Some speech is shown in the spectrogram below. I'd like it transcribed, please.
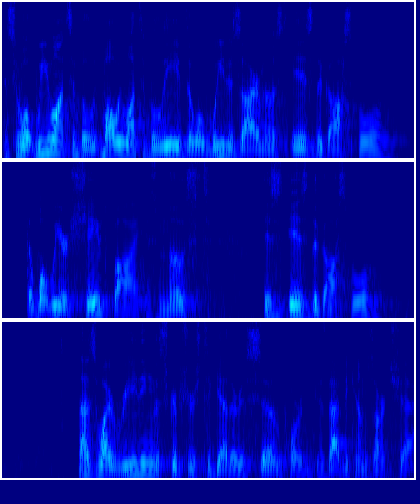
And so, what we want to be- while we want to believe that what we desire most is the gospel, that what we are shaped by is most is, is the gospel. That is why reading the scriptures together is so important because that becomes our check.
